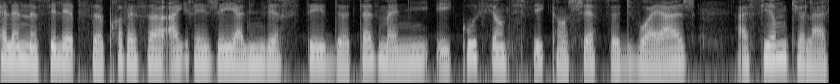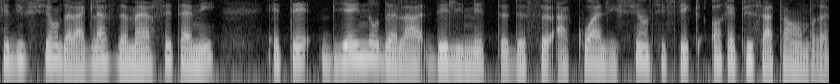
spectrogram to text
Helen Phillips, professeure agrégée à l'Université de Tasmanie et co-scientifique en chef du voyage, affirme que la réduction de la glace de mer cette année était bien au-delà des limites de ce à quoi les scientifiques auraient pu s'attendre.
